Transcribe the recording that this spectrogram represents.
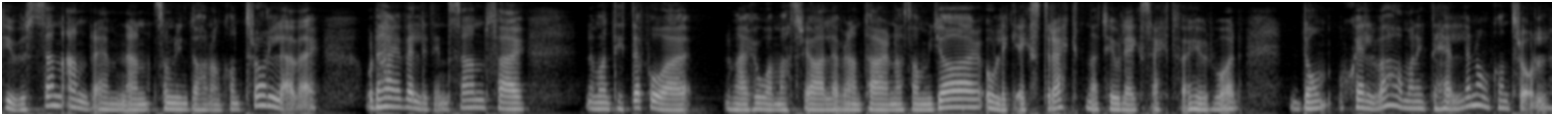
tusen andra ämnen som du inte har någon kontroll över. Och det här är väldigt intressant för när man tittar på de här råmaterialleverantörerna som gör olika extrakt, naturliga extrakt för hudvård, de själva har man inte heller någon kontroll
